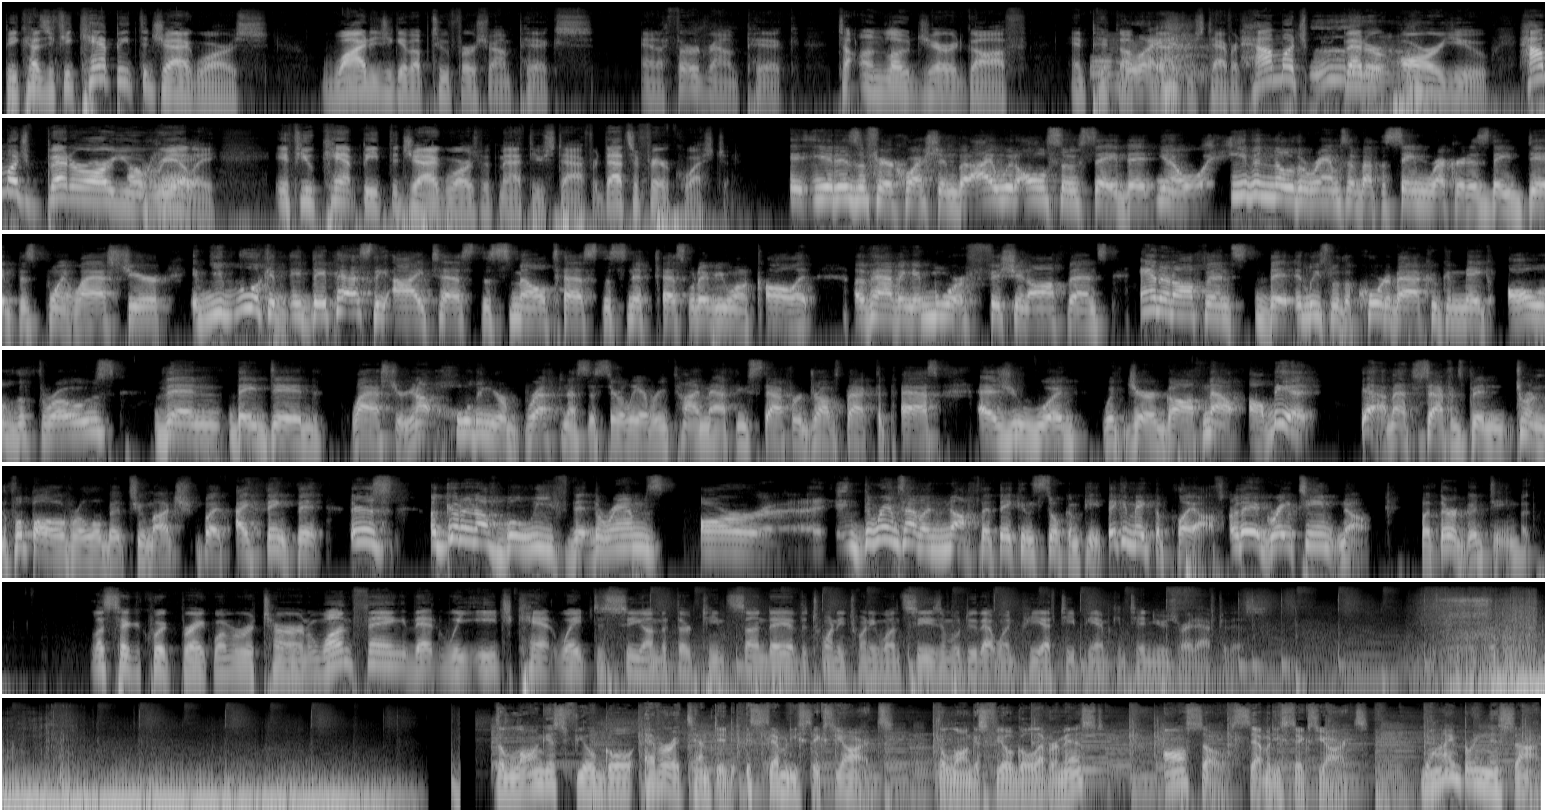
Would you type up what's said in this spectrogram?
Because if you can't beat the Jaguars, why did you give up two first round picks and a third round pick to unload Jared Goff and oh, pick oh, up Matthew Stafford. How much better are you? How much better are you okay. really if you can't beat the Jaguars with Matthew Stafford? That's a fair question. It, it is a fair question, but I would also say that, you know, even though the Rams have about the same record as they did at this point last year, if you look at it, they passed the eye test, the smell test, the sniff test, whatever you want to call it, of having a more efficient offense and an offense that, at least with a quarterback who can make all of the throws, than they did last year. You're not holding your breath necessarily every time Matthew Stafford drops back to pass as you would with Jared Goff. Now, albeit, yeah, Matthew Stafford's been turning the football over a little bit too much, but I think that there's a good enough belief that the Rams are the Rams have enough that they can still compete. They can make the playoffs. Are they a great team? No, but they're a good team. Let's take a quick break. When we return, one thing that we each can't wait to see on the 13th Sunday of the 2021 season. We'll do that when PFTPM continues right after this. The longest field goal ever attempted is 76 yards. The longest field goal ever missed? Also 76 yards. Why bring this up?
